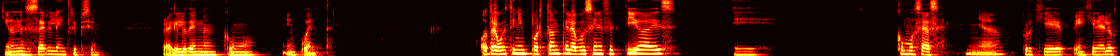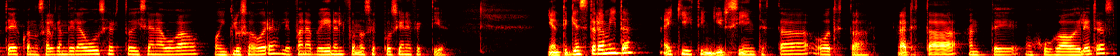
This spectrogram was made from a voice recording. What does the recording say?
que no es necesaria la inscripción, para que lo tengan como en cuenta. Otra cuestión importante de la posición efectiva es cómo se hace, ¿ya? Porque en general ustedes cuando salgan de la U, ¿cierto? Y sean abogados, o incluso ahora, les van a pedir en el fondo hacer posición efectiva. ¿Y ante quién se tramita? Hay que distinguir si intestada o atestada. La atestada ante un juzgado de letras,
